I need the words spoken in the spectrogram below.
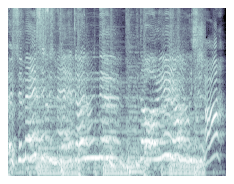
Özüme sözüme döndüm. Doğruyu yanlışı. Ah!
